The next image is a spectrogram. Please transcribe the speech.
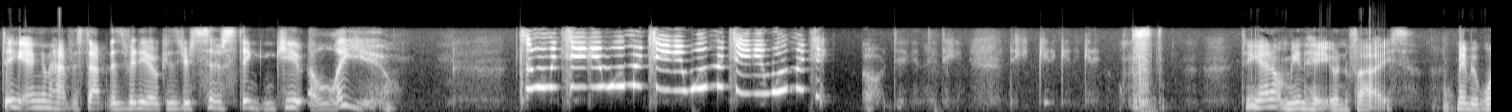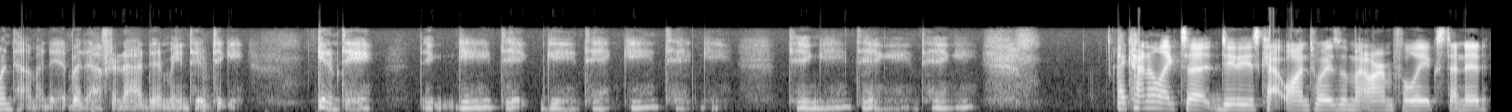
Tiki, I'm going to have to stop this video because you're so stinking cute. I love you. Oh, Tiki, Tiki, Tiki, get it, get it, get it. Tiki, I don't mean to hit you in the face. Maybe one time I did, but after that I didn't mean to. Tiki, get him, Tiki. Tiggy, tiggy, tiggy, tiggy, tiggy, tiggy, tiggy. I kind of like to do these cat wand toys with my arm fully extended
